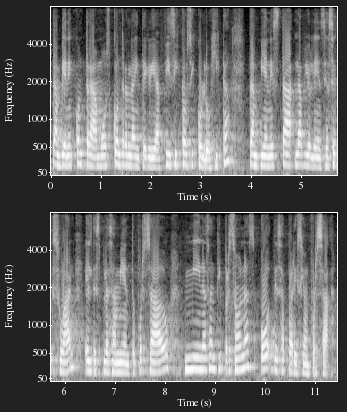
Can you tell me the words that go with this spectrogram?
También encontramos contra la integridad física o psicológica. También está la violencia sexual, el desplazamiento forzado, minas antipersonas o desaparición forzada.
